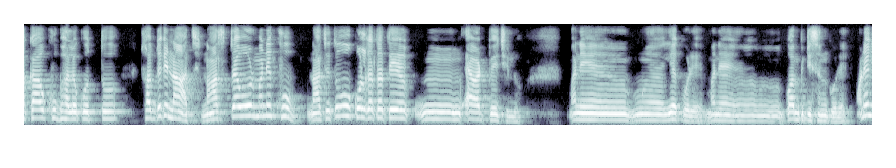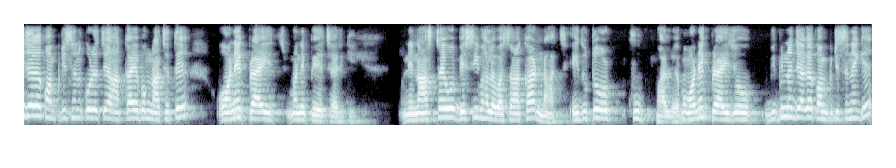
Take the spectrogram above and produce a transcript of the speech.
আঁকাও খুব ভালো করতো। সব থেকে নাচ নাচটা ওর মানে খুব নাচে তো ও কলকাতাতে অ্যাওয়ার্ড পেয়েছিল। মানে ইয়ে করে মানে কম্পিটিশন করে। অনেক জায়গায় কম্পিটিশন করেছে আঁকা এবং নাচেতে। অনেক প্রাইজ মানে পেয়েছে আর কি। মানে নাচটাই ও বেশি ভালোবাসে আঁকা আর নাচ। এই দুটো ওর খুব ভালো এবং অনেক প্রাইজ ও বিভিন্ন জায়গায় কম্পিটিশনে গিয়ে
